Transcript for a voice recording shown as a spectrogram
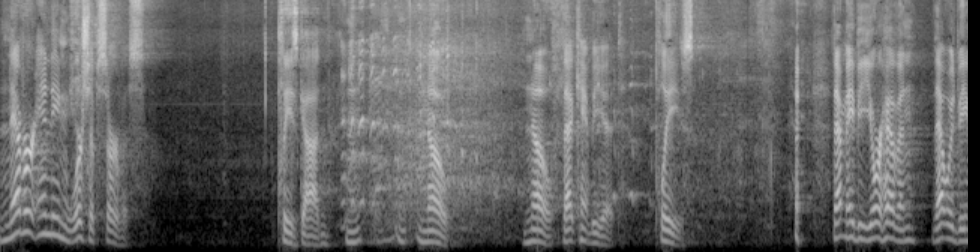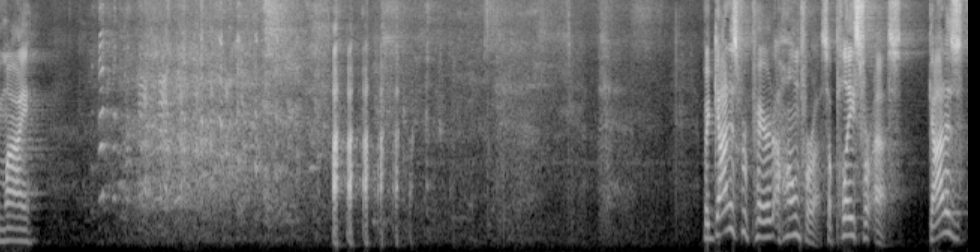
never ending worship service. Please, God. No. No, that can't be it. Please. that may be your heaven. That would be my. But God has prepared a home for us, a place for us. God has,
